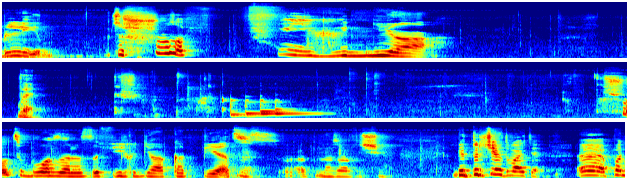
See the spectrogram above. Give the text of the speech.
блін. Це що за фігня? Та Що це була зараз за фігня, капець? Назад- Назад еще. Петрчех, давайте. Е, пак,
